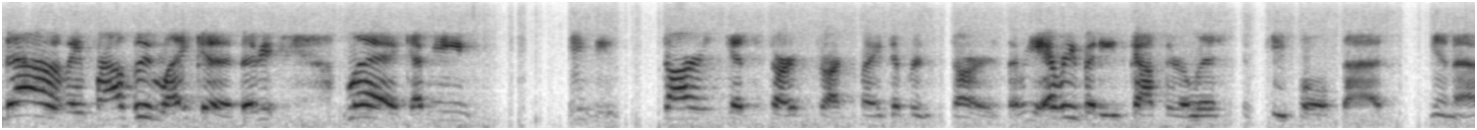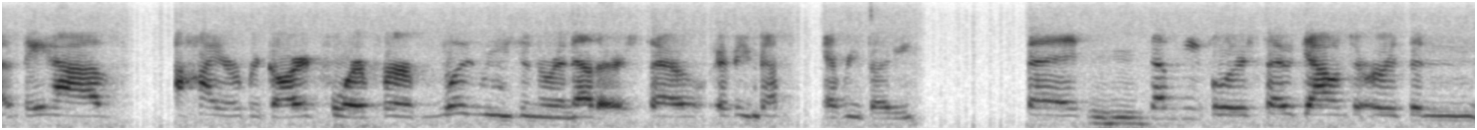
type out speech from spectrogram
No, they probably like it. I mean, look, I mean, stars get starstruck by different stars. I mean, everybody's got their list of people that, you know, they have a higher regard for for one reason or another. So, I mean, that's everybody. But hmm some people are so down to earth and,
